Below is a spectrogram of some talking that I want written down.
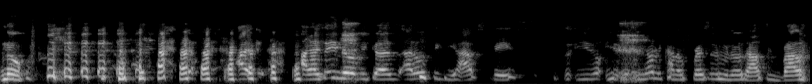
No, I, and I say no because I don't think you have space. You don't, you, you're not the kind of person who knows how to balance.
